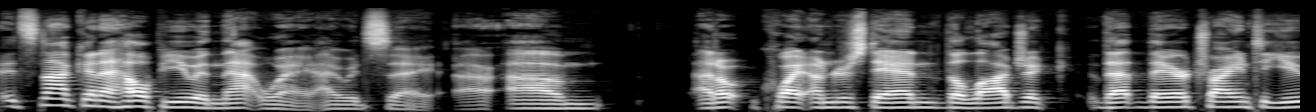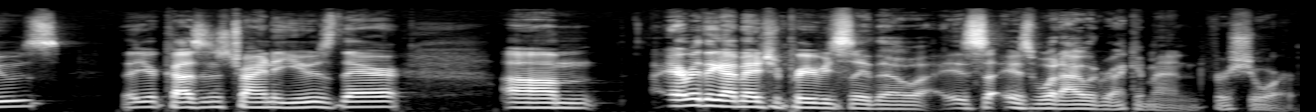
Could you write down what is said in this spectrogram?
it's not gonna help you in that way. I would say. Uh, um, I don't quite understand the logic that they're trying to use, that your cousin's trying to use there. Um, everything I mentioned previously, though, is is what I would recommend for sure.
